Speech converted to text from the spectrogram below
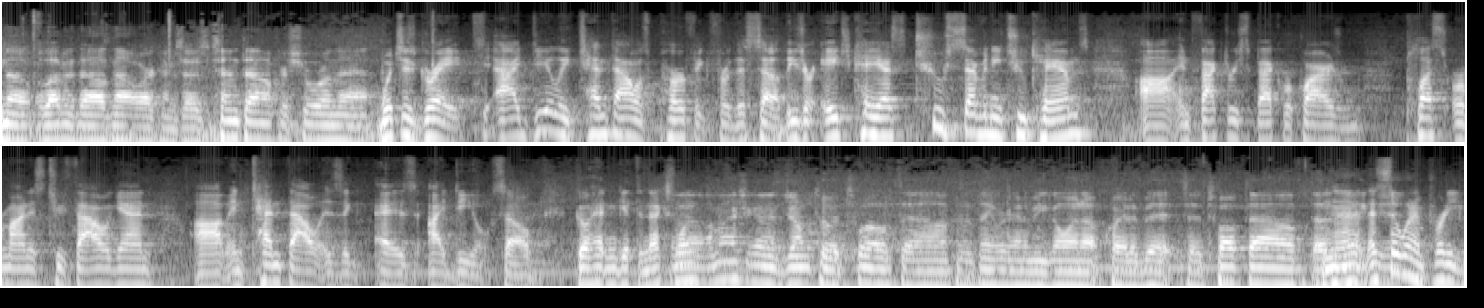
No, 11th thou is not working. So it's 10th thou for sure on that. which is great. Ideally, 10,000 is perfect for this setup. These are HKS 272 cams, uh, and factory spec requires plus or minus 2 thou again, um, and 10 thou is, is ideal. So go ahead and get the next Well, one. I'm actually gonna jump to a 12th thou because I think we're gonna be going up quite a bit. So 12th thou doesn't Nah, it. still went in pretty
